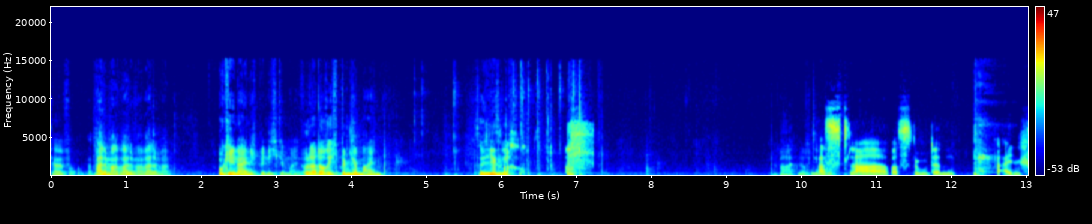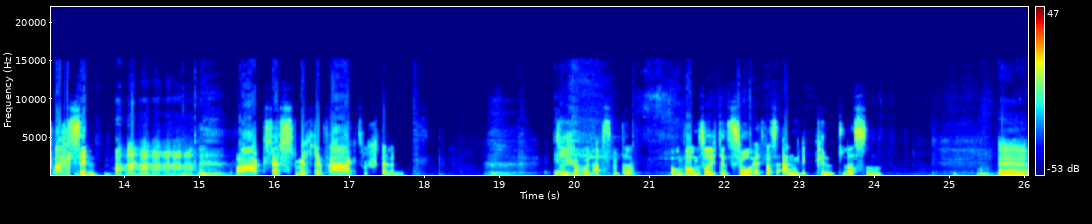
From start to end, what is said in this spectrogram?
Warte mal, warte mal, warte mal. Okay, nein, ich bin nicht gemein. Oder doch, ich bin gemein. Soll ich jetzt? Wir warten auf die Was laberst du denn für einen Schwachsinn? Wagst es, mich in Frage zu stellen? Das ist Ich- ja wohl ein absoluter. Warum, warum soll ich denn so etwas angepinnt lassen? Äh,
